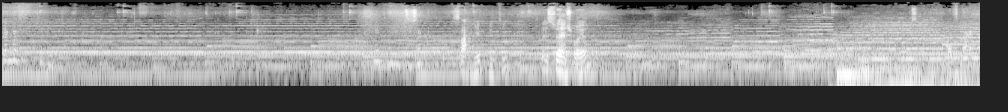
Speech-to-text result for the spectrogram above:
كبير هذه النتيجة صحيح بنتي. بس فيها شوية. حرف العين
